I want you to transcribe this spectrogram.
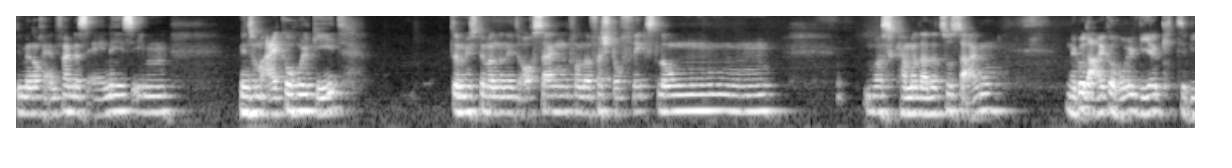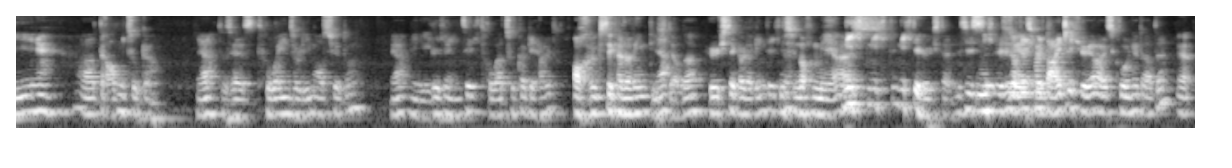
die mir noch einfallen. Das eine ist eben, wenn es um Alkohol geht, da müsste man dann jetzt auch sagen, von der Verstoffwechslung, was kann man da dazu sagen? Na gut, Alkohol wirkt wie äh, Traubenzucker. Ja, das heißt hohe Insulinausschüttung, ja, in jeglicher Hinsicht, hoher Zuckergehalt, Auch höchste Kaloriendichte, Ja. oder? höchste Kaloriendichte. Ist sie noch mehr? Nicht, nicht, nicht die höchste. Es ist, Nicht es ist auf jeden Fall deutlich höher als Kohlenhydrate, Ja.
